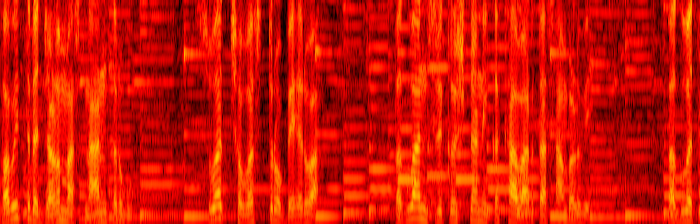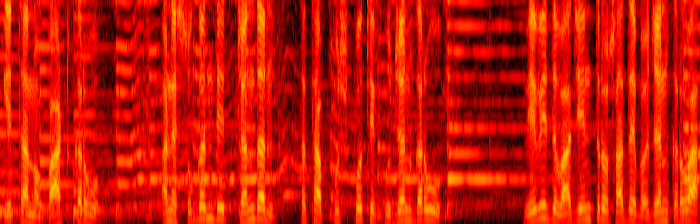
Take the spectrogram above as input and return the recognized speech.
પવિત્ર જળમાં સ્નાન કરવું, સ્વચ્છ વસ્ત્રો પહેરવા, ભગવાન શ્રી કૃષ્ણની કથા વાર્તા સાંભળવી, ભગવદ્ ગીતાનો પાઠ કરવો અને સુગંધિત ચંદન તથા પુષ્પોથી પૂજન કરવું, વિવિધ વાજિંત્રો સાથે ભજન કરવા,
